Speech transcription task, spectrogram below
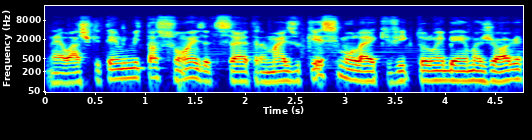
Né, eu acho que tem limitações, etc. Mas o que esse moleque Victor Wembanyama joga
